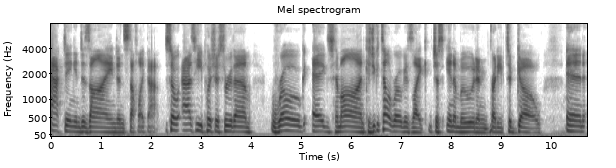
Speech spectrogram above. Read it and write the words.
acting and designed and stuff like that. So as he pushes through them, Rogue eggs him on because you could tell Rogue is like just in a mood and ready to go. And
